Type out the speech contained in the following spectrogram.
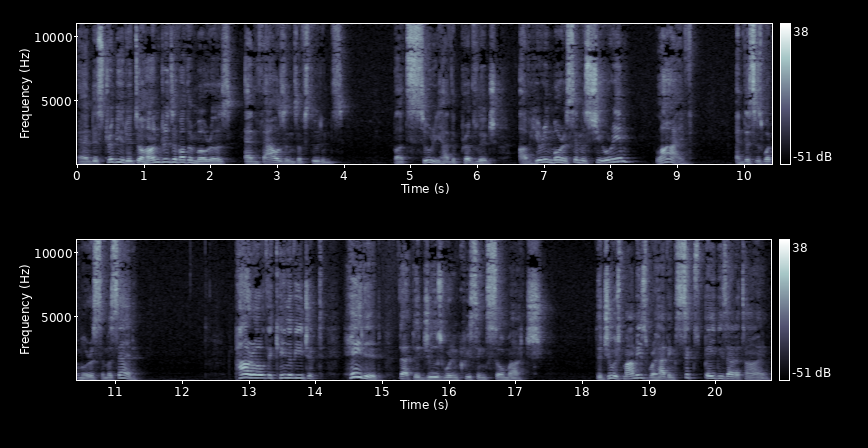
and distributed to hundreds of other Moras and thousands of students. But Suri had the privilege of hearing Mora Sima's Shiurim live. And this is what Mora Sima said. Paro, the king of Egypt, hated that the Jews were increasing so much. The Jewish mommies were having six babies at a time.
